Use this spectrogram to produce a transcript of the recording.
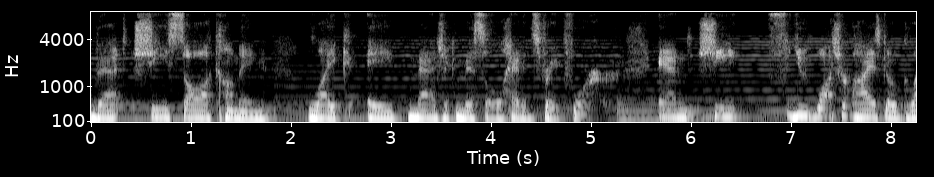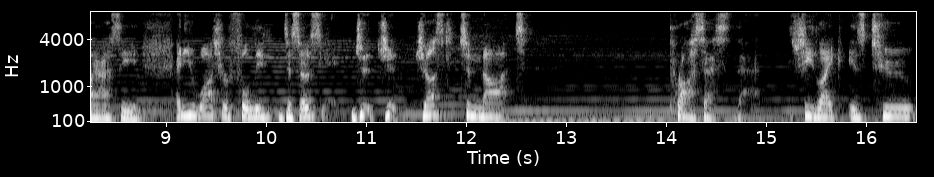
that she saw coming like a magic missile headed straight for her. And she, you watch her eyes go glassy and you watch her fully dissociate j- j- just to not process that. She like is too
